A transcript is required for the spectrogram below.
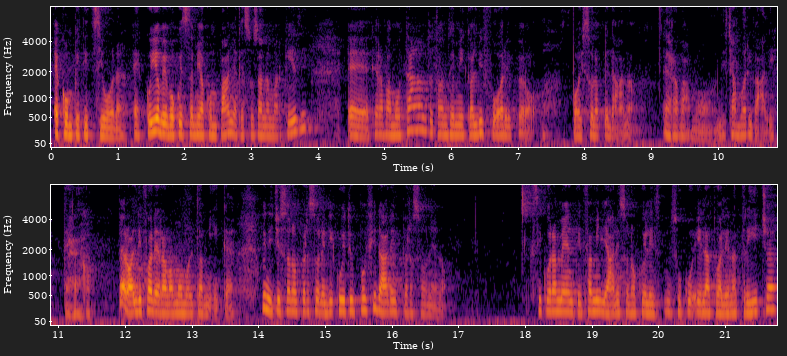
è competizione. Ecco, io avevo questa mia compagna che è Susanna Marchesi, eh, che eravamo tanto, tanto amiche al di fuori, però poi sulla pedana eravamo, diciamo, rivali, ecco. Eh. Però al di fuori eravamo molto amiche, quindi ci sono persone di cui tu puoi fidare e persone no. Sicuramente i familiari sono quelli su cui la tua allenatrice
